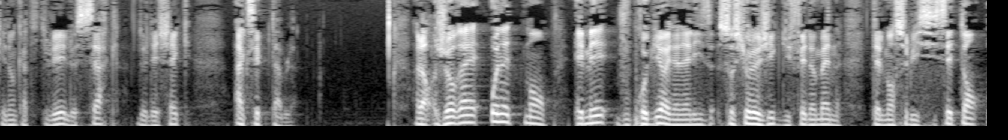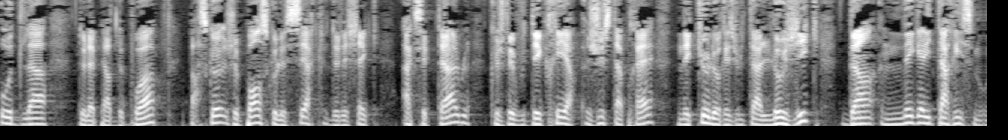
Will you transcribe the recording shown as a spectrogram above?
qui est donc intitulé Le cercle de l'échec acceptable. Alors, j'aurais honnêtement aimé vous produire une analyse sociologique du phénomène tellement celui-ci s'étend au-delà de la perte de poids, parce que je pense que le cercle de l'échec acceptable, que je vais vous décrire juste après, n'est que le résultat logique d'un égalitarisme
